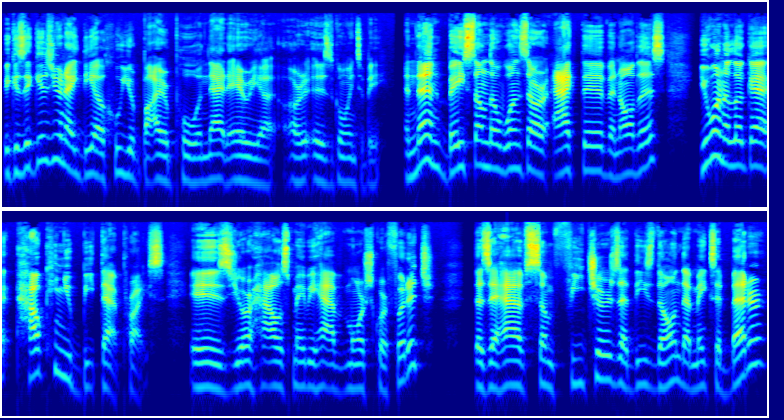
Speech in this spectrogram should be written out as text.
Because it gives you an idea of who your buyer pool in that area are, is going to be. And then based on the ones that are active and all this, you want to look at how can you beat that price? Is your house maybe have more square footage? Does it have some features that these don't that makes it better?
